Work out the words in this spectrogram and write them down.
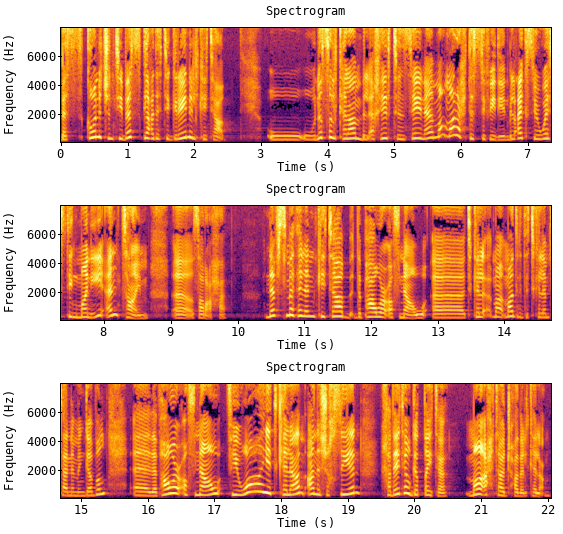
بس كونك أنت بس قاعدة تقرين الكتاب ونص الكلام بالأخير تنسينه ما ما راح تستفيدين. بالعكس you're wasting money and time آه صراحة. نفس مثلا كتاب The Power of Now تكلم ما, أدري إذا تكلمت عنه من قبل. uh, The Power of Now في وايد كلام أنا شخصيا خذيته وقطيته. ما أحتاج هذا الكلام.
